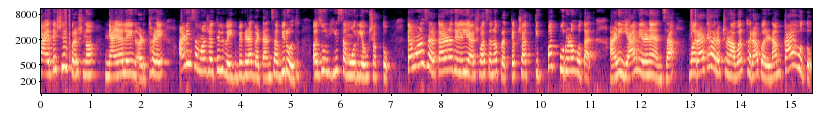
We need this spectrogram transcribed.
कायदेशीर प्रश्न न्यायालयीन अडथळे आणि समाजातील वेगवेगळ्या गटांचा विरोध अजूनही समोर येऊ शकतो. त्यामुळे सरकारनं दिलेली आश्वासनं प्रत्यक्षात कितपत पूर्ण होतात आणि या निर्णयांचा मराठा आरक्षणावर खरा परिणाम काय होतो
